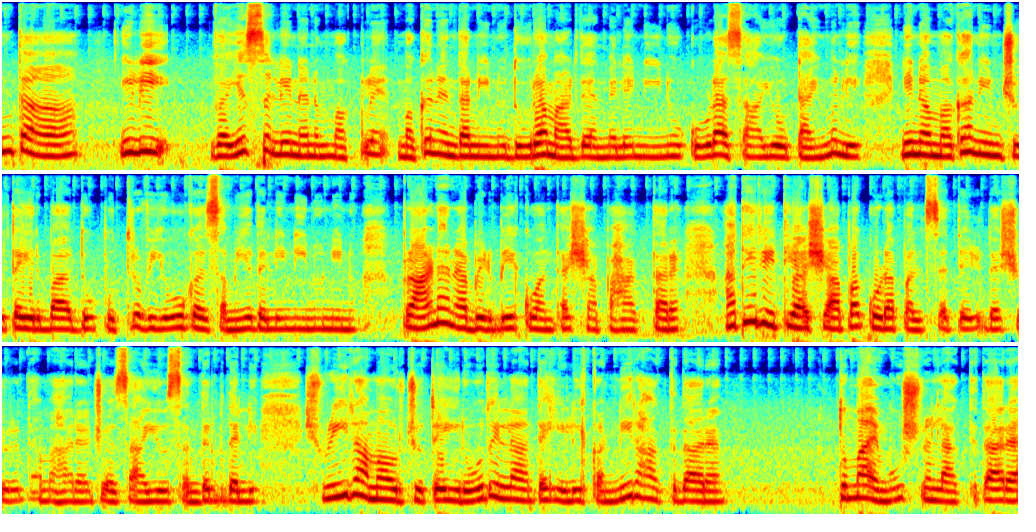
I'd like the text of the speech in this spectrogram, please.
ಇಂಥ ಇಳಿ ವಯಸ್ಸಲ್ಲಿ ನನ್ನ ಮಕ್ಳ ಮಗನಿಂದ ನೀನು ದೂರ ಮಾಡಿದೆ ಅಂದಮೇಲೆ ನೀನು ಕೂಡ ಸಾಯೋ ಟೈಮಲ್ಲಿ ನಿನ್ನ ಮಗ ನಿನ್ನ ಜೊತೆ ಇರಬಾರ್ದು. ಪುತ್ರ ವಿಯೋಗ ಸಮಯದಲ್ಲಿ ನೀನು ನೀನು ಪ್ರಾಣನ ಬಿಡಬೇಕು ಅಂತ ಶಾಪ ಹಾಕ್ತಾರೆ. ಅದೇ ರೀತಿಯ ಶಾಪ ಕೂಡ ಫಲಿಸುತ್ತೆ ದಶರಥ ಮಹಾರಾಜ ಸಾಯೋ ಸಂದರ್ಭದಲ್ಲಿ ಶ್ರೀರಾಮ ಅವ್ರ ಜೊತೆ ಇರೋದಿಲ್ಲ ಅಂತ ಹೇಳಿ ಕಣ್ಣೀರು ಹಾಕ್ತಿದ್ದಾರೆ. ತುಂಬ ಎಮೋಷ್ನಲ್ ಆಗ್ತಿದ್ದಾರೆ.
